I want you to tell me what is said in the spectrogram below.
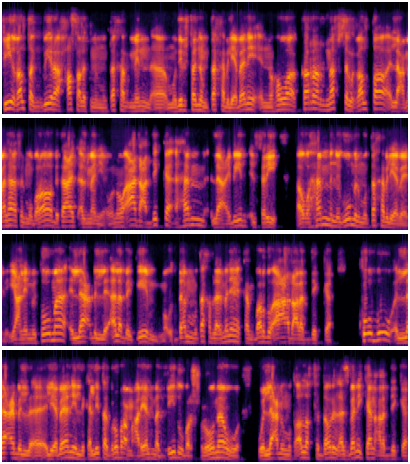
في غلطة كبيرة حصلت من المنتخب من آه، مدير الفني المنتخب الياباني إن هو كرر نفس الغلطة اللي عملها في المباراة بتاعه ألمانيا وإن هو قعد على الدكة أهم لاعبين الفريق أو أهم نجوم المنتخب الياباني. يعني ميتوما اللاعب اللي قلب ال game قدام المنتخب الالماني كان برضه قعد على الدكة. كوبو اللاعب الياباني اللي كان ليه تجربة مع ريال مدريد وبرشلونة واللاعب المتألق في الدوري الأسباني كان على الدكة.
